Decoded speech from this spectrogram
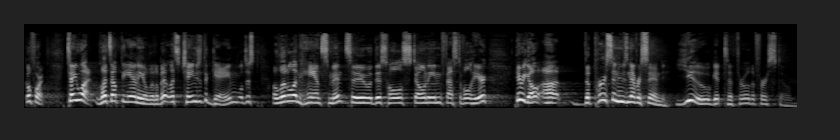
Go for it. Tell you what, let's up the ante a little bit. Let's change the game. We'll just a little enhancement to this whole stoning festival here. Here we go. Uh, the person who's never sinned, you get to throw the first stone.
